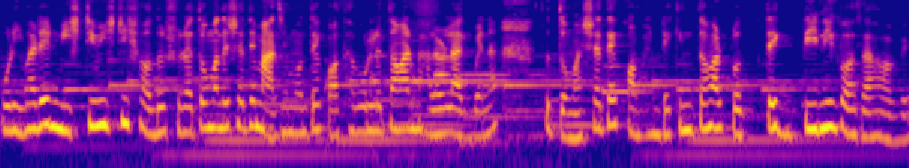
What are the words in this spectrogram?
পরিবারের মিষ্টি মিষ্টি সদস্যরা, তোমাদের সাথে মাঝে মধ্যে কথা বললে তো আমার ভালো লাগবে না। তো তোমার সাথে কমেন্টে কিন্তু আমার প্রত্যেক দিনই কথা হবে।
